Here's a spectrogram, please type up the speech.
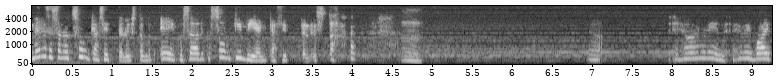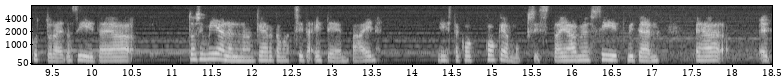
ää, menisin sanoa sun käsittelystä, mutta ei, kun se on niin sun kivien käsittelystä. Mm. Ja he on hyvin, hyvin vaikuttuneita siitä ja tosi mielellään kertovat sitä eteenpäin niistä ko- kokemuksista ja myös siitä, miten ää, et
